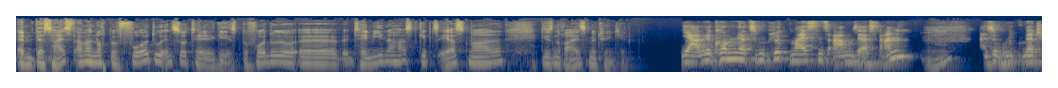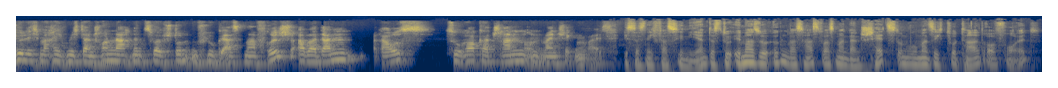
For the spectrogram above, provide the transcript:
Ähm, das heißt aber noch, bevor du ins Hotel gehst, bevor du äh, Termine hast, gibt's erstmal diesen Reis mit Hühnchen. Ja, wir kommen ja zum Glück meistens abends erst an. Mhm. Also gut, natürlich mache ich mich dann schon nach einem Zwölf-Stunden-Flug erstmal frisch, aber dann raus zu Hawker Chan und mein Chicken Rice. Ist das nicht faszinierend, dass du immer so irgendwas hast, was man dann schätzt und wo man sich total drauf freut?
